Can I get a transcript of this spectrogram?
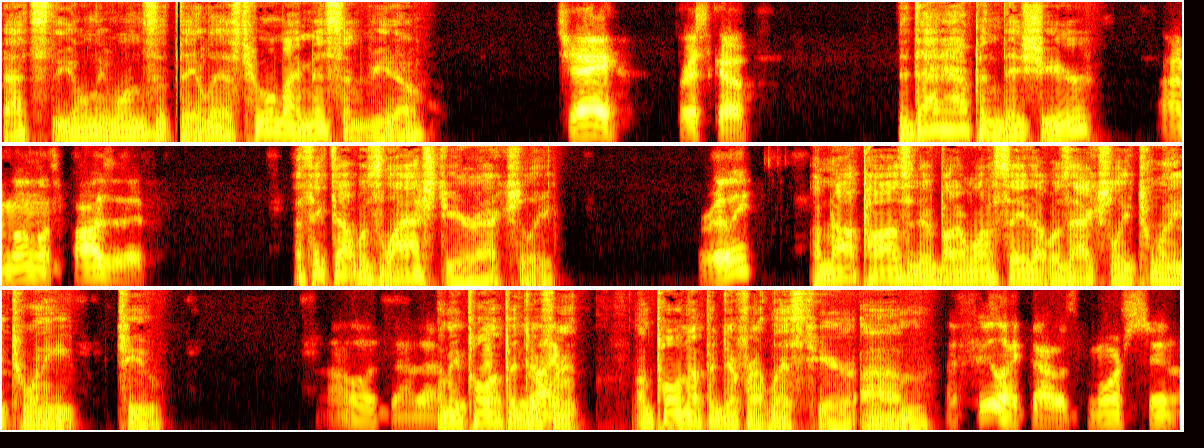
that's the only ones that they list. Who am I missing, Vito? Jay Briscoe. Did that happen this year? I'm almost positive. I think that was last year, actually. Really? I'm not positive, but I want to say that was actually 2022. I'll look that up. Let me pull I up a feel like- different. I'm pulling up a different list here. Um, I feel like that was more soon.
